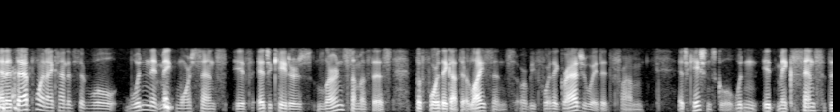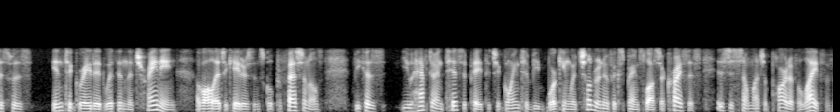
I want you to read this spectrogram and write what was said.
and at that point, I kind of said, well, wouldn't it make more sense if educators learned some of this before they got their license or before they graduated from education school? Wouldn't it make sense that this was integrated within the training of all educators and school professionals because you have to anticipate that you're going to be working with children who've experienced loss or crisis. It's just so much a part of the life of,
